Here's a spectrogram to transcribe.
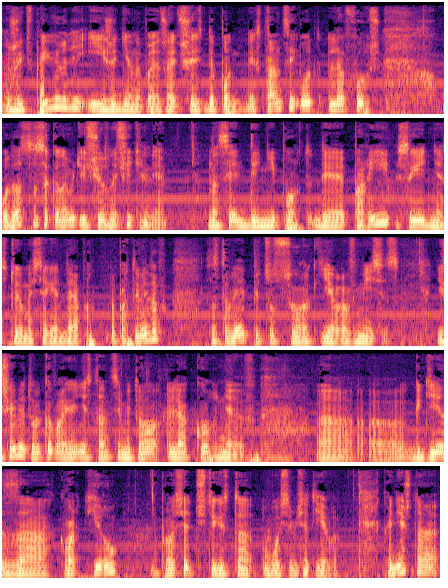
жить в пригороде и ежедневно проезжать 6 дополнительных станций от Ля Фурш, удастся сэкономить еще значительнее – на Сен-Дени Порт де Пари средняя стоимость аренды апартаментов составляет 540 евро в месяц. Дешевле только в районе станции метро Ля Курнев, а, а, где за квартиру просят 480 евро. Конечно,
